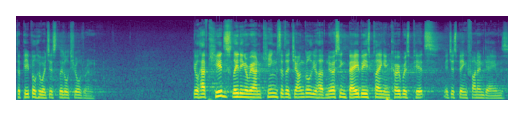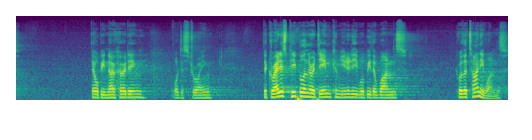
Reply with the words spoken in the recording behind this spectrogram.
the people who are just little children. You'll have kids leading around kings of the jungle. You'll have nursing babies playing in cobra's pits, it just being fun and games. There will be no hurting or destroying. The greatest people in the redeemed community will be the ones who are the tiny ones.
